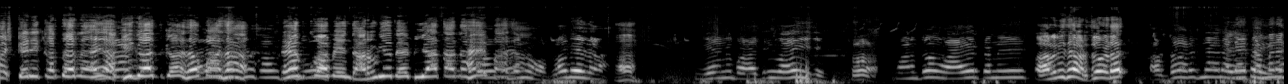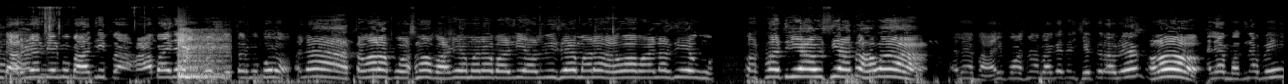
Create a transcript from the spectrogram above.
મશ્કરી કરતા નહીં. હકીકત કહે પાછા. એમ કો મે દારૂડિયો બે બિયાતા નહીં પાછા. તમે હોભળો બે જણા. હા. એને બાજરી વાવી છે. પણ જો વાયર તમે હાલવી છે અડધો અડધ? અડધો અડધ ના એટલે તમને દારૂડિયા બેન બાજરી. આ ને ખેતરમાં બોલો. અલ્યા તમારા પોસમાં ભાગે મને બાજરી આલવી છે મારા હવા વાયલા છે અખતરી આવશે આ તો હવા. અલે મારી પોસમાં ભાગે તને ખેતર આવ્યો એમ? હા. અલે મગના ભાઈ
